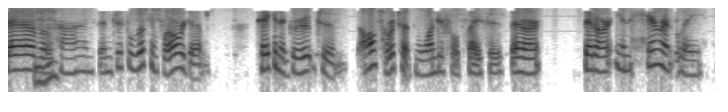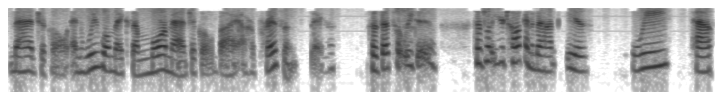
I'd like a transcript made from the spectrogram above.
several Mhm. times, and just looking forward to taking a group to all sorts of wonderful places that are that are inherently magical, and we will make them more magical by our presence there, because that's what we do. Because what you're talking about is we have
